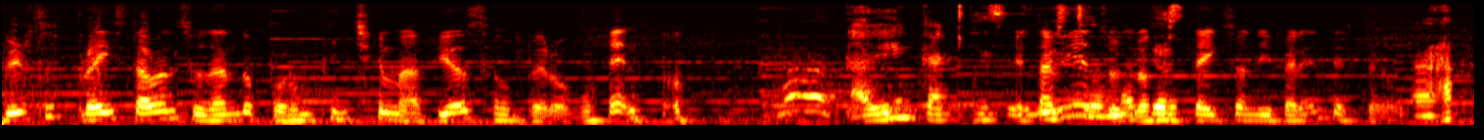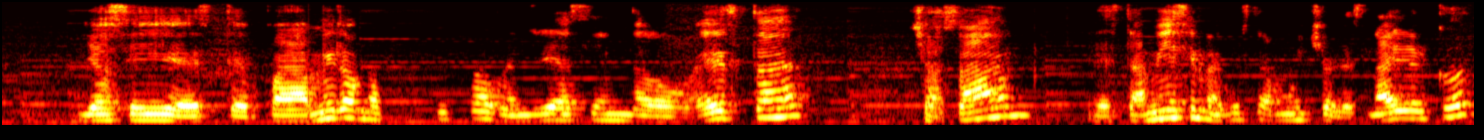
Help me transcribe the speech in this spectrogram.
Birds of Prey estaban sudando por un pinche mafioso, pero bueno. está bien, Está bien, los stakes son diferentes, pero. Ajá. Yo sí, este, para mí lo mejor vendría siendo esta, Shazam. Este, a mí sí me gusta mucho el Snyder Cut.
